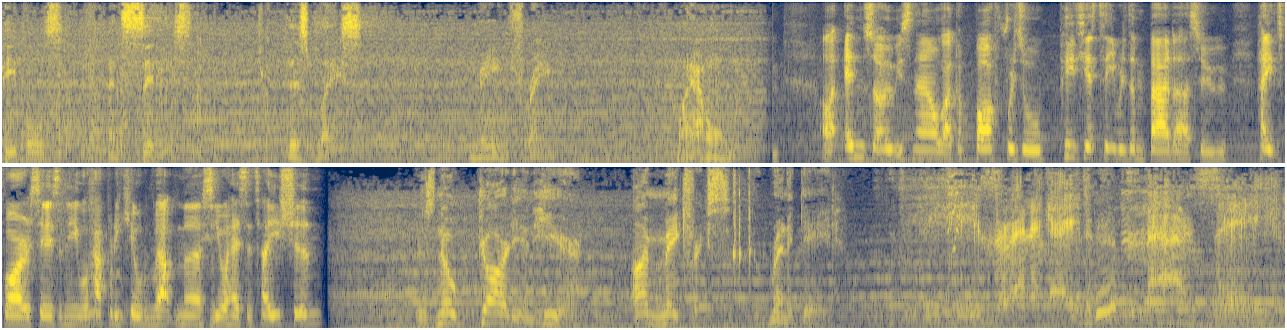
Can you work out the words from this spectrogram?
peoples, and cities for this place. Mainframe. My home. Uh, Enzo is now like a bath frizzled, PTSD ridden badass who hates viruses and he will happily kill them without mercy or hesitation. There's no Guardian here. I'm Matrix, the Renegade. Please, renegade, mercy.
